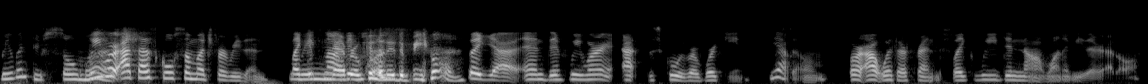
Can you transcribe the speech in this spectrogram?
we went through so much. we were at that school so much for a reason. Like we it's not never because, wanted to be home. Like yeah, and if we weren't at the school, we were working. Yeah. So or out with our friends. Like we did not want to be there at all.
